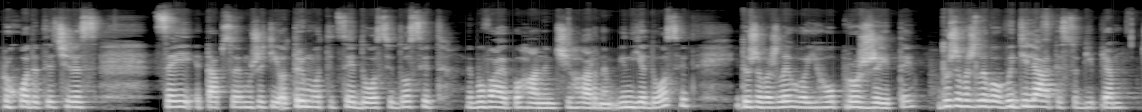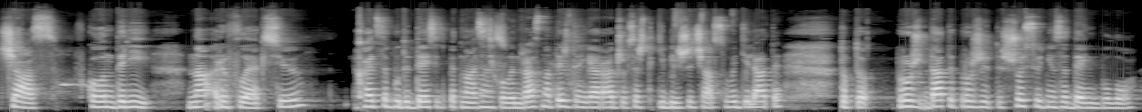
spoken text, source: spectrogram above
проходити через цей етап в своєму житті, отримувати цей досвід. Досвід не буває поганим чи гарним. Він є досвід, і дуже важливо його прожити. Дуже важливо виділяти собі прям час в календарі на рефлексію. Хай це буде 10-15 хвилин. Раз на тиждень я раджу все ж таки більше часу виділяти. Тобто дати прожити, що сьогодні за день було,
